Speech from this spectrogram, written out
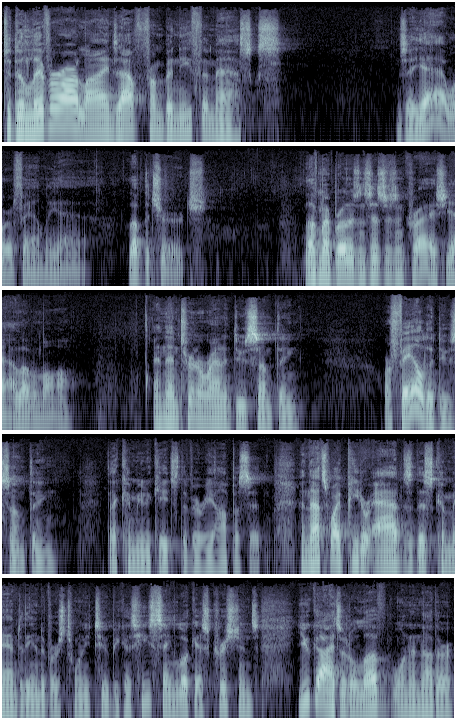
to deliver our lines out from beneath the masks and say, yeah, we're a family, yeah. Love the church. Love my brothers and sisters in Christ, yeah, I love them all. And then turn around and do something or fail to do something that communicates the very opposite. And that's why Peter adds this command to the end of verse 22, because he's saying, look, as Christians, you guys are to love one another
